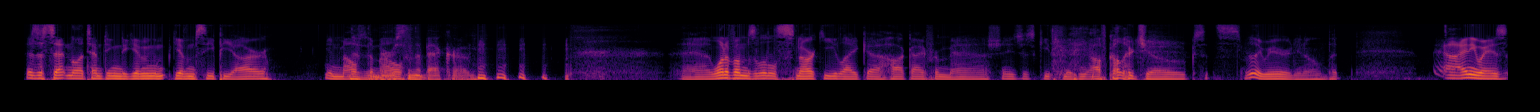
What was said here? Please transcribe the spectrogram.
There's a Sentinel attempting to give him give him CPR in mouth There's to a nurse mouth. in the background. Uh, one of them's a little snarky, like uh, Hawkeye from MASH. And He just keeps making off-color jokes. It's really weird, you know. But, uh, anyways,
